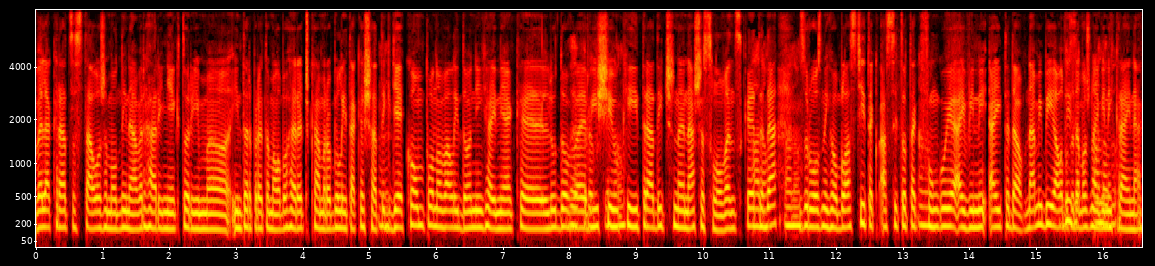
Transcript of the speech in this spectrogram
veľakrát sa stalo, že modní návrhári niektorým e, interpretom alebo herečkám robili také šaty, mm. kde komponovali do nich aj nejaké ľudové Veľkrovky, výšivky, no. tradičné, naše slovenské ano, teda, ano. z rôznych oblastí, tak asi to tak ano. funguje aj, v iný, aj teda v Namibii, alebo teda možno aj v iných krajinách.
